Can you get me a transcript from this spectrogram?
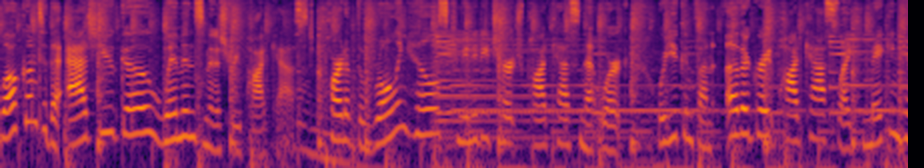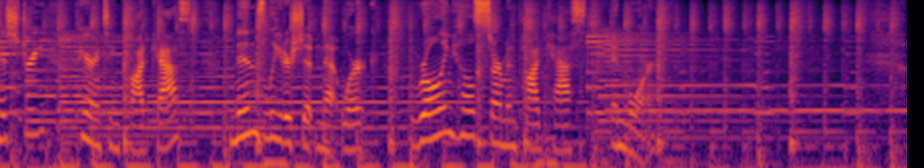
Welcome to the As You Go Women's Ministry Podcast, part of the Rolling Hills Community Church Podcast Network, where you can find other great podcasts like Making History, Parenting Podcast, Men's Leadership Network, Rolling Hills Sermon Podcast, and more.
